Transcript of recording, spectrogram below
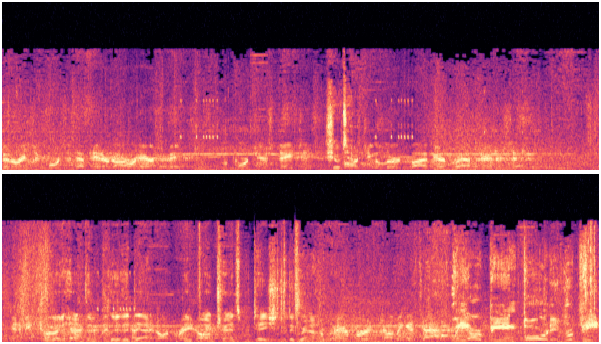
Federation forces have entered our airspace. Report to your stations. Showtime. Launching alert 5 aircraft to intercept. Enemy We gotta help them clear the deck and find transportation to the ground. Prepare for incoming attack. We are being boarded. Repeat,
